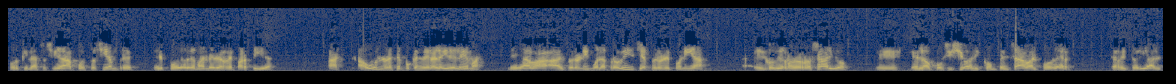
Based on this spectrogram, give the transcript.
porque la sociedad ha puesto siempre el poder de manera repartida. aún en las épocas de la ley de lemas, le daba al peronismo la provincia, pero le ponía el gobierno de Rosario eh, en la oposición y compensaba el poder territorial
